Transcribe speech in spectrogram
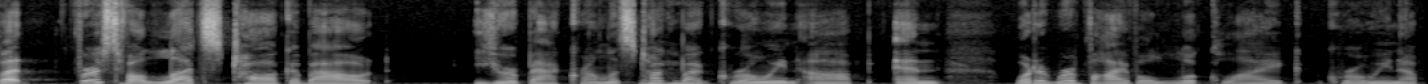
But first of all, let's talk about your background. Let's talk mm-hmm. about growing up and what a revival looked like growing up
